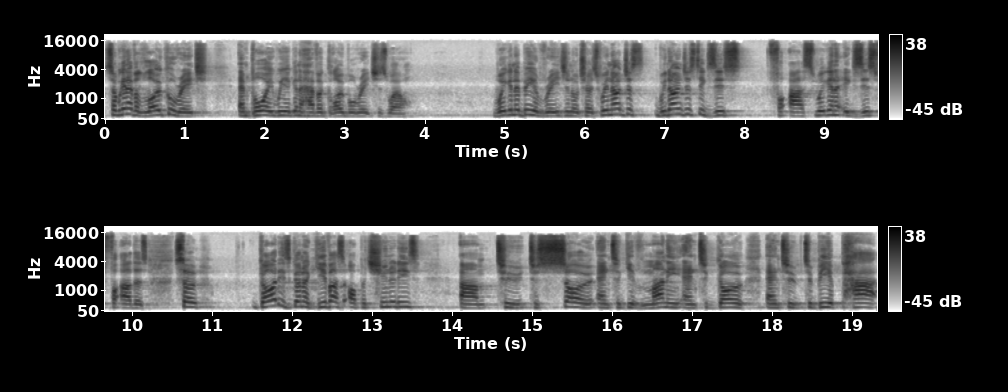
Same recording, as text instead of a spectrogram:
so we're going to have a local reach. And boy, we are going to have a global reach as well. We're going to be a regional church. We're not just, we don't just exist for us, we're going to exist for others. So God is going to give us opportunities um, to, to sow and to give money and to go and to, to be a part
